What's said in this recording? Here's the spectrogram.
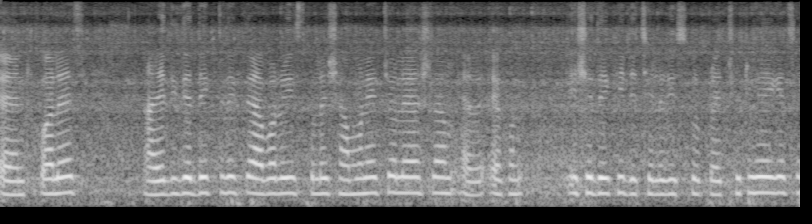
অ্যান্ড কলেজ আর এদিকে দেখতে দেখতে আবারও স্কুলের সামনে চলে আসলাম আর এখন এসে দেখি যে ছেলের স্কুল প্রায় ছুটি হয়ে গেছে।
